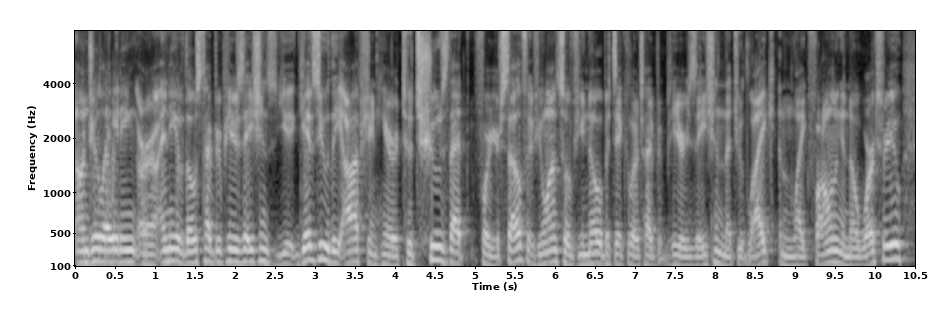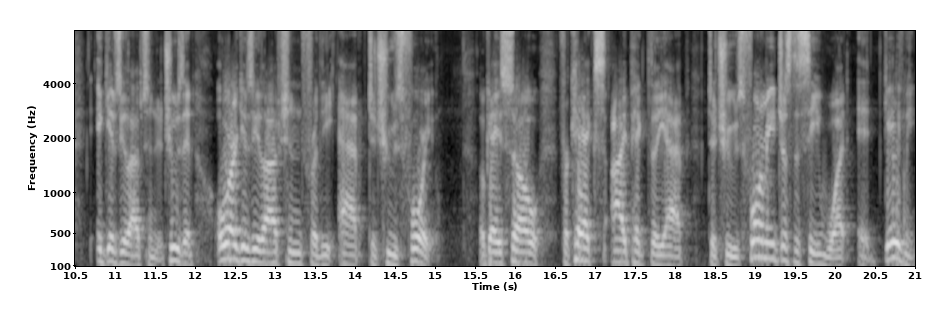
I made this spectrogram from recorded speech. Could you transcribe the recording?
undulating or any of those type of periodizations, you, it gives you the option here to choose that for yourself if you want. So, if you know a particular type of periodization that you like and like following and know works for you, it gives you the option to choose it, or it gives you the option for the app to choose for you. Okay, so for kicks, I picked the app to choose for me just to see what it gave me.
